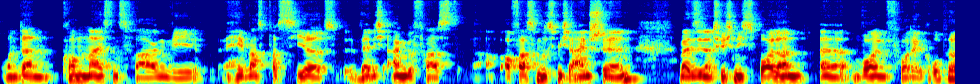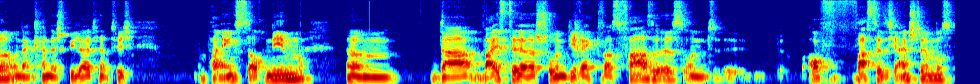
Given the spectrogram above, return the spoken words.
Und dann kommen meistens Fragen wie, hey, was passiert? Werde ich angefasst? Auf was muss ich mich einstellen? Weil sie natürlich nicht spoilern äh, wollen vor der Gruppe. Und dann kann der Spielleiter natürlich ein paar Ängste auch nehmen. Ähm, da weiß der schon direkt, was Phase ist und äh, auf was er sich einstellen muss.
